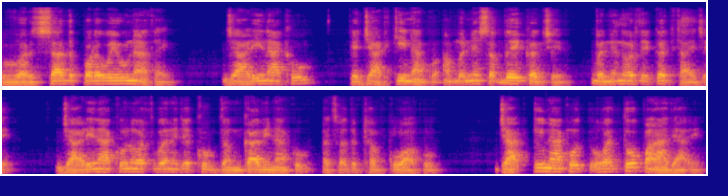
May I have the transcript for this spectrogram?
વરસાદ પડવો એવું ના થાય. જાડી નાખવું કે ઝાટકી નાખવું આ બંને શબ્દો એક જ છે. બંનેનો અર્થ એક જ થાય છે. જાડી નાખવાનો અર્થ બને છે ખૂબ ધમકાવી નાખવું અથવા તો ઠપકો આપવું. ઝાટકી નાખો તો હોય તો પણ આ જ આવે.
